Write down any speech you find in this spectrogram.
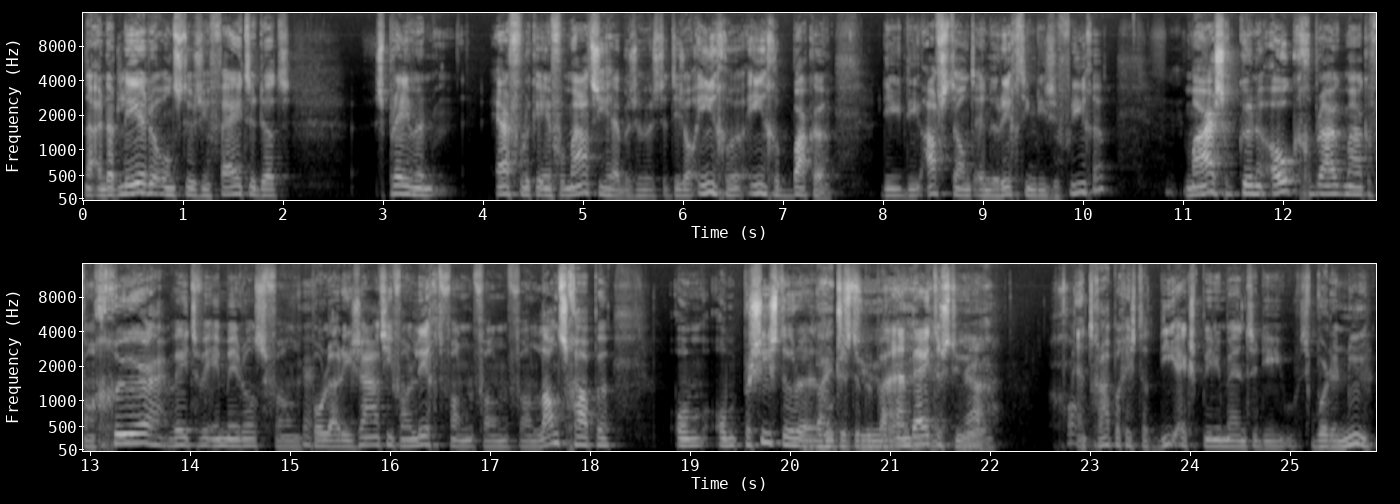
Nou, en dat leerde ons dus in feite dat spreeuwen erfelijke informatie hebben. Ze- Het is al inge- ingebakken, die, die afstand en de richting die ze vliegen. Maar ze kunnen ook gebruik maken van geur, weten we inmiddels, van polarisatie van licht, van, van, van landschappen, om, om precies de routes te, bepalen en bij en- te sturen. ja. En het grappige is dat die experimenten die worden nu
